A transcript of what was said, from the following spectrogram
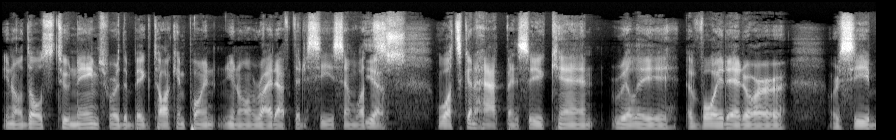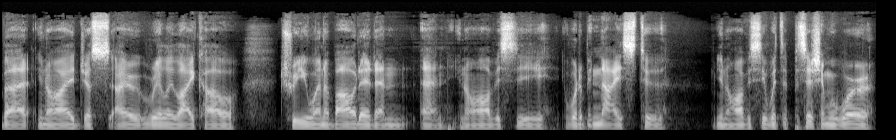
you know, those two names were the big talking point, you know, right after the season. What's yes. what's going to happen? So you can't really avoid it or or see. But you know, I just I really like how Tree went about it, and and you know obviously it would have been nice to, you know obviously with the position we were,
